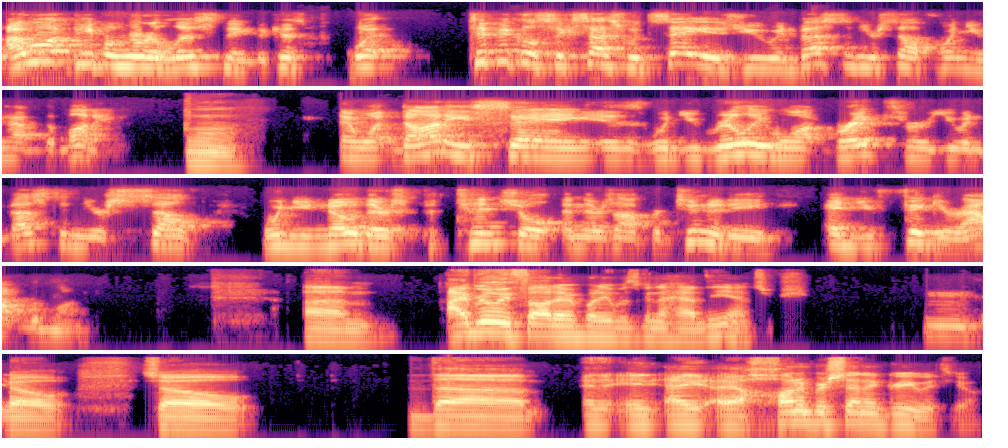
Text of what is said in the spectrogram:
I want people who are listening because what typical success would say is you invest in yourself when you have the money. Mm. And what Donnie's saying is when you really want breakthrough, you invest in yourself when you know there's potential and there's opportunity and you figure out the money. Um, I really thought everybody was going to have the answers. Mm. You know, so the and, and I, I 100% agree with you.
